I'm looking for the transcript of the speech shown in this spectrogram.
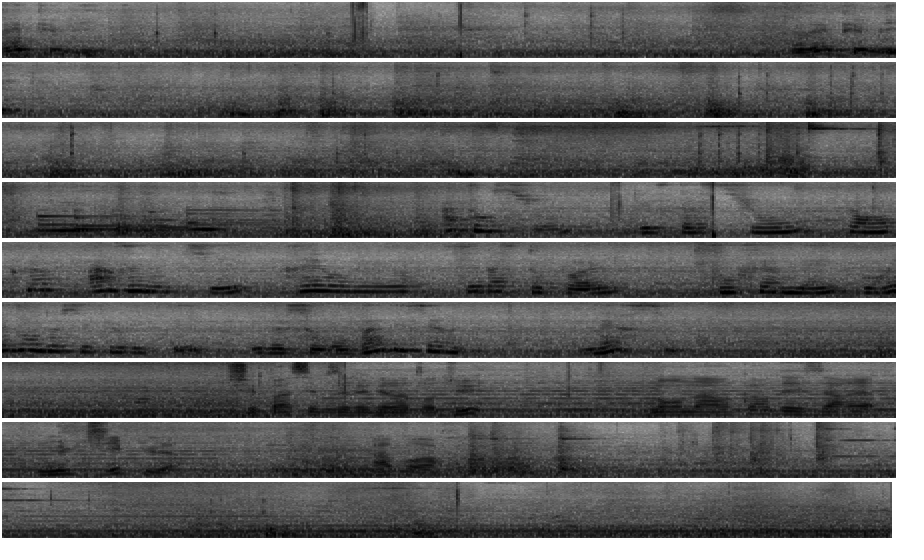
République. République. Attention, les stations Temple, Arts et Métiers, Réaumur, Sébastopol sont fermées pour raison de sécurité et ne seront pas desservies. Merci. Je sais pas si vous avez bien entendu, mais on a encore des arrêts multiples à voir.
